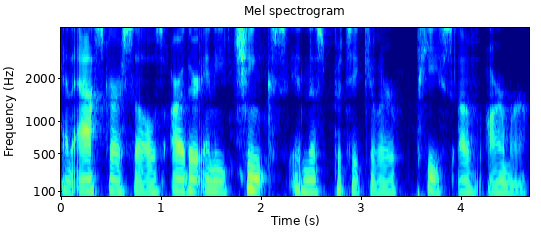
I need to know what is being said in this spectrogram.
and ask ourselves are there any chinks in this particular piece of armor?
